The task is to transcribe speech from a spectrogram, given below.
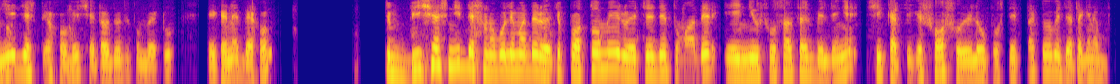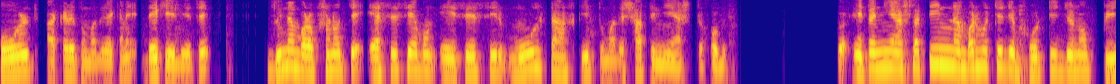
নিয়ে যেতে হবে সেটাও যদি তোমরা একটু এখানে দেখো। বিশেষ নির্দেশনাবলীর মধ্যে রয়েছে প্রথমে রয়েছে যে তোমাদের এই নিউ সোশ্যাল সাইন্স বিল্ডিং এ শিক্ষার্থীকে সশরীরে উপস্থিত থাকতে হবে, যেটা কিনা বোল্ড আকারে তোমাদের এখানে দেখিয়ে দিয়েছে। দুই নম্বর অপশন হচ্ছে এসএসসি এবং এইচএসসির মূল ট্রান্সক্রিপ্ট তোমাদের সাথে নিয়ে আসতে হবে। তো এটা নিয়ে আসলা তিন নাম্বার হচ্ছে যে ভর্তির জন্য ফ্রি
